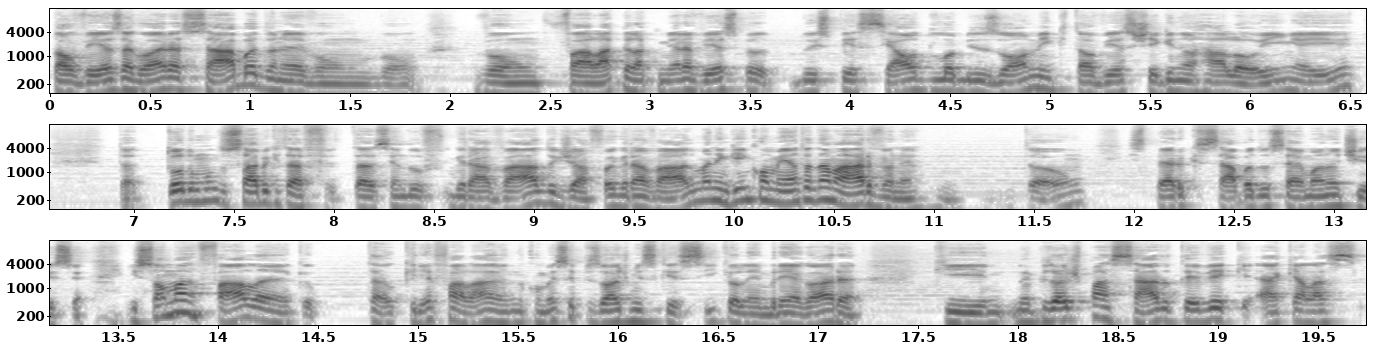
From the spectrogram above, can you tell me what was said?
Talvez agora, sábado, né, vão, vão, vão falar pela primeira vez do especial do lobisomem, que talvez chegue no Halloween aí. Tá, todo mundo sabe que tá, tá sendo gravado, que já foi gravado, mas ninguém comenta da Marvel, né? Então, espero que sábado saia uma notícia. E só uma fala que eu, tá, eu, queria falar, no começo do episódio me esqueci, que eu lembrei agora, que no episódio passado teve aquelas.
